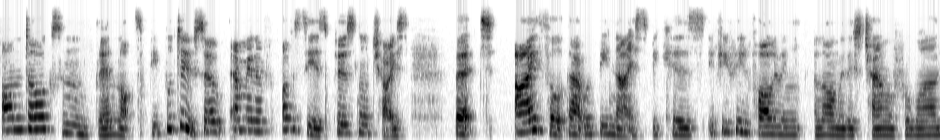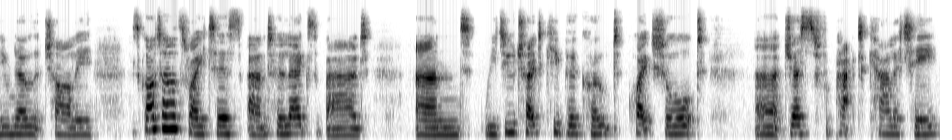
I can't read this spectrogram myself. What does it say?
on dogs, and then lots of people do. So I mean, obviously it's personal choice, but I thought that would be nice because if you've been following along with this channel for a while, you know that Charlie has got arthritis and her legs are bad, and we do try to keep her coat quite short, uh, just for practicality.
